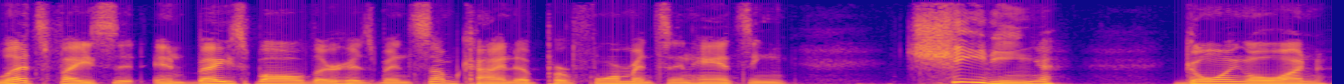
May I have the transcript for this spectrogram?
let's face it, in baseball, there has been some kind of performance enhancing cheating going on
